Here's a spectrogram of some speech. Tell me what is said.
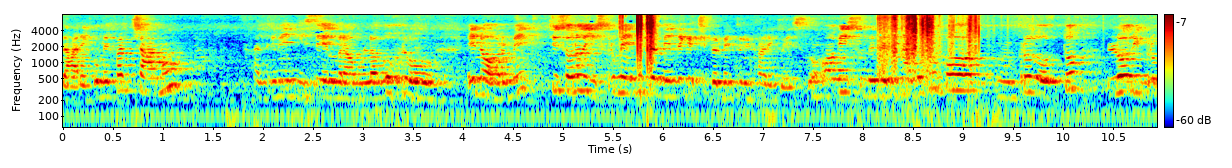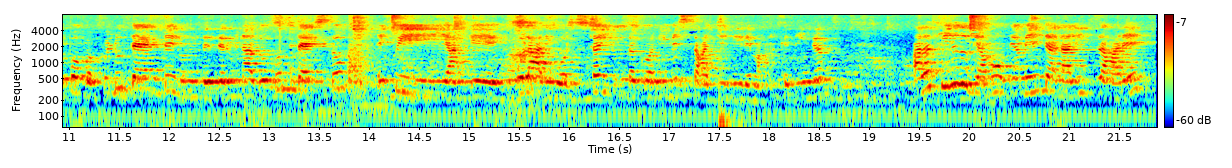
realizzare. Come facciamo? Altrimenti sembra un lavoro enorme, ci sono degli strumenti ovviamente che ci permettono di fare questo. Ho visto un determinato prodotto, lo ripropongo a quell'utente in un determinato contesto e qui anche Google AdWords ci aiuta con i messaggi di remarketing. Alla fine dobbiamo ovviamente analizzare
